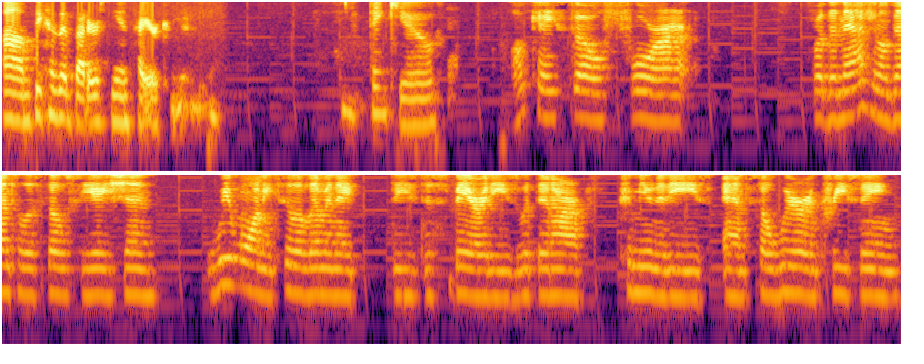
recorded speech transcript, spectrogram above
um, because it betters the entire community. Thank you. Okay, so for for the National Dental Association, we're wanting to eliminate these disparities within our communities, and so we're increasing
